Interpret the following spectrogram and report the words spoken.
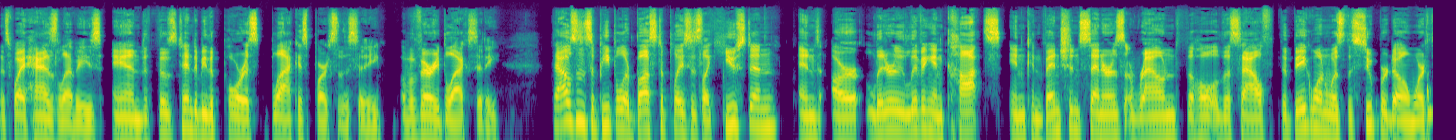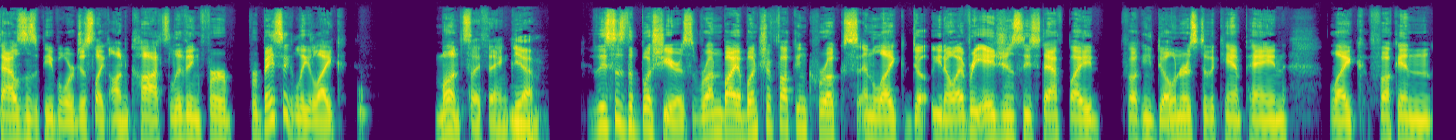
that's why it has levees, and those tend to be the poorest, blackest parts of the city, of a very black city. Thousands of people are bused to places like Houston and are literally living in cots in convention centers around the whole of the South. The big one was the Superdome, where thousands of people were just like on cots living for for basically like months, I think. Yeah. This is the Bush years, run by a bunch of fucking crooks and like do, you know every agency staffed by fucking donors to the campaign, like fucking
